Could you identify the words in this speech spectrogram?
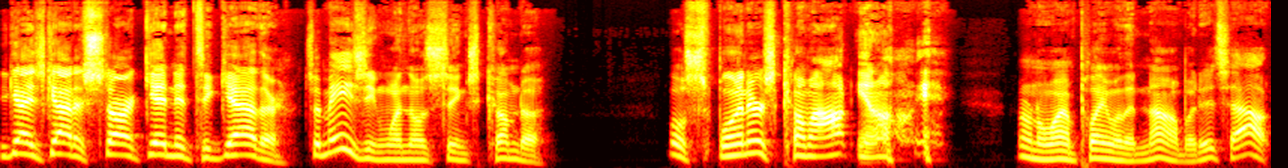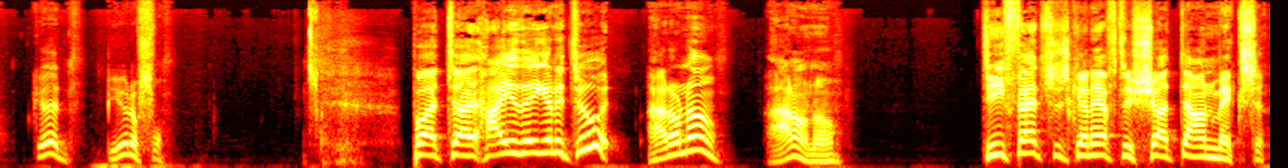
you guys got to start getting it together. It's amazing when those things come to little splinters come out, you know. I don't know why I'm playing with it now, but it's out. Good, beautiful. But uh, how are they going to do it? I don't know. I don't know. Defense is going to have to shut down Mixon.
